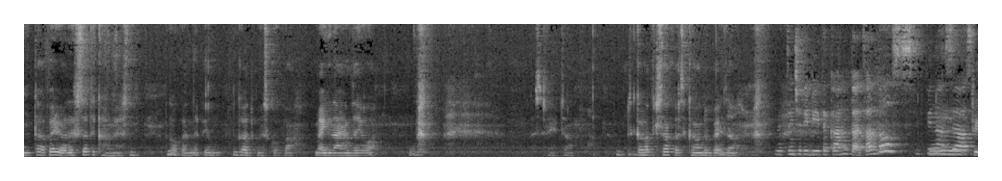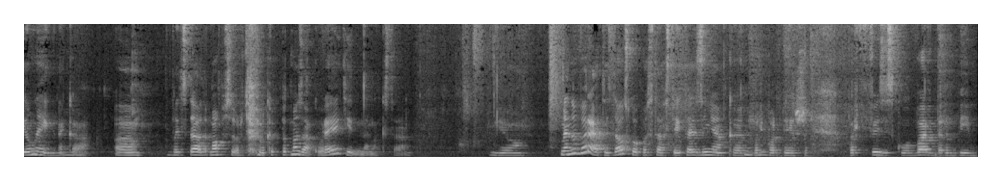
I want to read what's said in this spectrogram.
Un tā periodiski satikāmies. Nu, kaut kādu nepilnu gadu mēs kopā mēģinājām dzīvot. Tas arī tā. Nu, Kā ātri sākās, kā ātri beidzās. Bet viņš arī bija tā kā, nu, tāds atbalsts finansiāls. Pilnīgi nekā. Uh, līdz tādam absurdam, ka pat mazāko rēķinu nemaksā. Jo. Nē, nu varētu es daudz ko pastāstīt tajā ziņā, ka par, par tieši par fizisko vardarbību,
